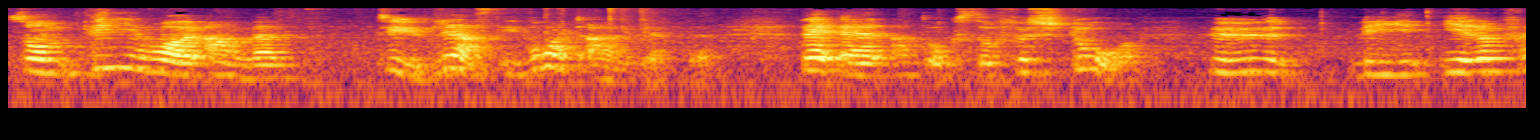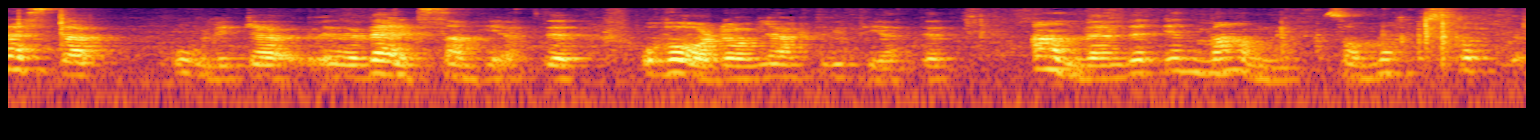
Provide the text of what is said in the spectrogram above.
som vi har använt tydligast i vårt arbete, det är att också förstå hur vi i de flesta olika eh, verksamheter och vardagliga aktiviteter använder en man som måttstocken.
